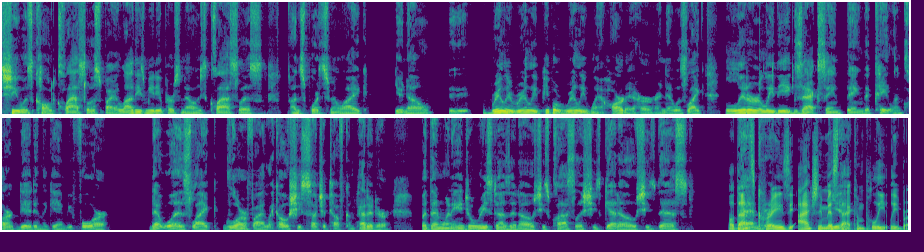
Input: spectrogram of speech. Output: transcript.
she was called classless by a lot of these media personalities classless unsportsmanlike you know really, really, people really went hard at her. And it was like literally the exact same thing that Caitlin Clark did in the game before that was like glorified, like, oh, she's such a tough competitor. But then when Angel Reese does it, oh, she's classless, she's ghetto, she's this. Oh, that's and crazy. It, I actually missed yeah. that completely, bro.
